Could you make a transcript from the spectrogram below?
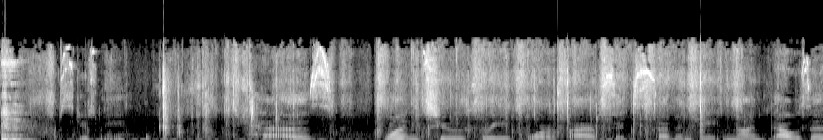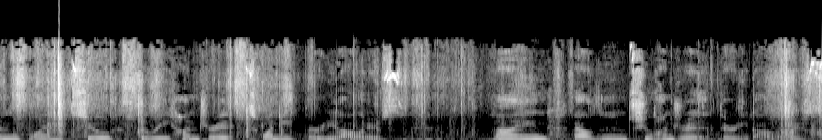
excuse me, has one, two, three, four, five, six, seven, eight, nine thousand. One, two, three hundred, twenty, thirty dollars. Nine thousand two hundred thirty dollars.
